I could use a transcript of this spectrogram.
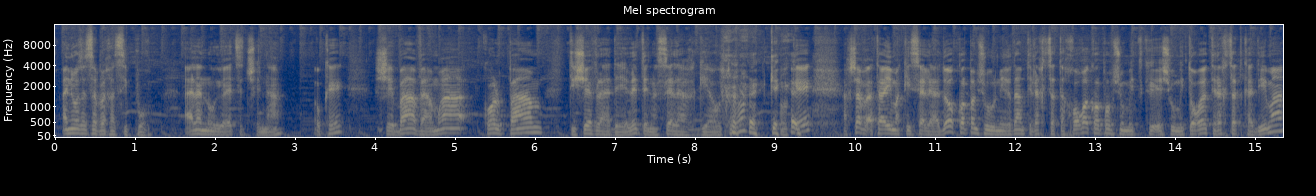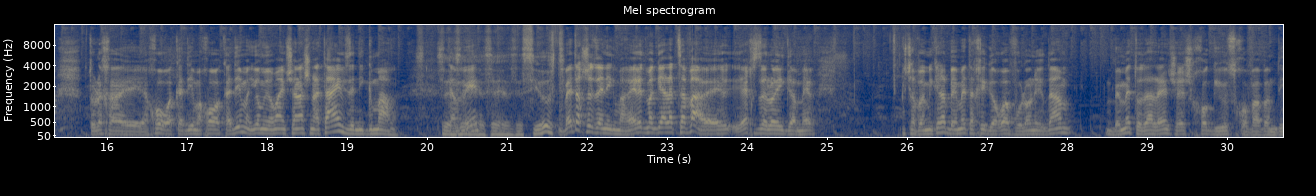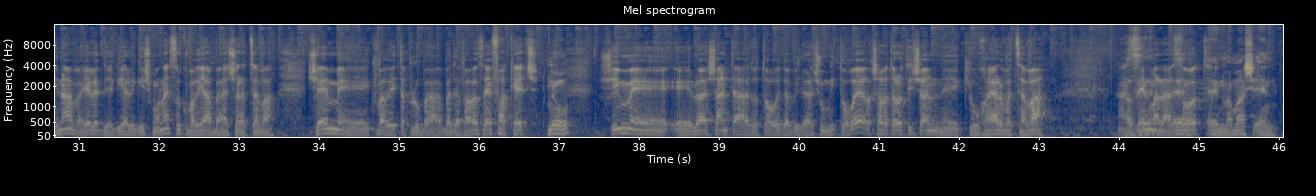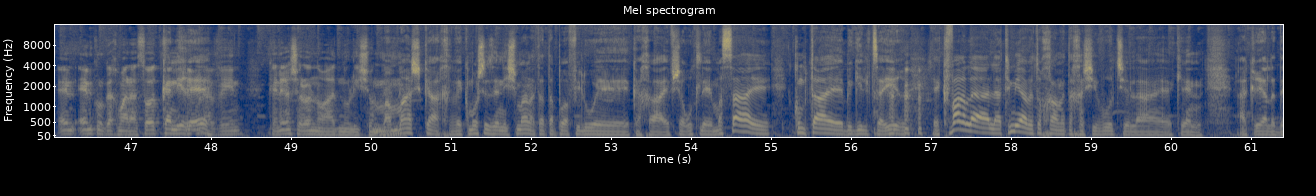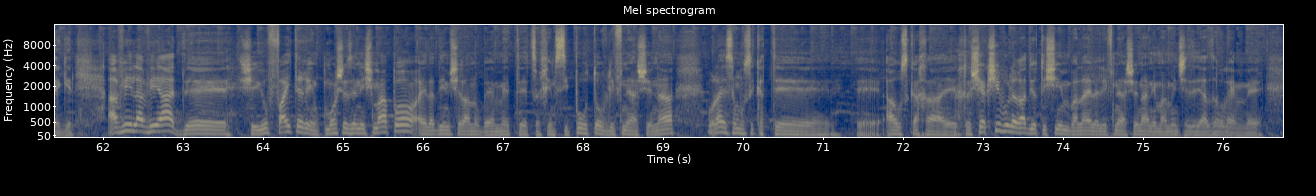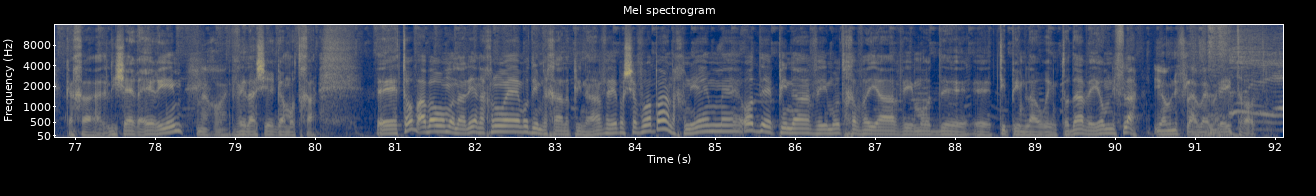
אני רוצה לספר לך סיפור. היה לנו יועצת שינה, אוקיי? שבאה ואמרה, כל פעם תשב ליד הילד, תנסה להרגיע אותו, כן. אוקיי? עכשיו אתה עם הכיסא לידו, כל פעם שהוא נרדם תלך קצת אחורה, כל פעם שהוא, מת, שהוא מתעורר תלך קצת קדימה, אתה הולך אה, אחורה, קדימה, אחורה, קדימה, יום, יומיים, שנה, שנתיים, זה נגמר. זה- אתה זה- מבין? זה זה סיוט. בטח שזה נגמר, הילד מגיע לצבא, אה, איך זה לא ייגמר? עכשיו, במקרה באמת הכי גרוע והוא לא נרדם, באמת תודה לאל שיש חוק גיוס חובה במדינה, והילד יגיע לגיל 18, הוא כבר יהיה הבעיה של הצבא. שהם אה, כבר יטפלו בדבר הזה. איפה הקאץ'? נו, שאם אה, אה, לא ישנת עד אותו רגע בגלל שהוא מתעורר, עכשיו אתה לא תישן אה, כי הוא חייל בצבא. אז, אין אה, מה לעשות. אין, אין, ממש אין. אין, אין כל כך מה לעשות. כנראה. צריכים להבין, כנראה שלא נועדנו לישון. באמת. ממש כך, וכמו שזה נשמע, נתת פה אפילו אה, ככה אפשרות למסע אה, כומתה אה, בגיל צעיר, אה, כבר לה, להטמיע בתוכם את החשיבות של ה, אה, כן, הקריאה לדגל. אבי לאביעד, אה, שיהיו fighters, כמו שזה נשמע פה, הילדים שלנו באמת אה, צריכים סיפור טוב לפני השינה, אולי איזה מוזיקת... אה, האוס ככה, אה, שיקשיבו לרדיו 90 בלילה לפני השינה, אני מאמין שזה יעזור להם אה, ככה להישאר ערים. נכון. ולהשאיר גם אותך. אה, טוב, אבא הורמונלי, אנחנו אה, מודים לך על הפינה, ובשבוע הבא אנחנו נהיה עם אה, עוד אה, פינה ועם עוד חוויה ועם עוד אה, אה, טיפים להורים. תודה ויום נפלא. יום נפלא, ביי ביי. להתראות.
